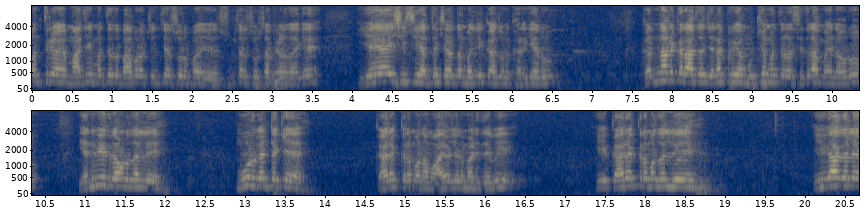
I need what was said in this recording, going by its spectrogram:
ಮಂತ್ರಿ, ಮಾಜಿ ಮಂತ್ರಿಯಾದ ಬಾಬುರಾವ್ ಚಿಂಚರ್ ಸ್ವರೂಪ ಸುಂಚರ ಸಾಹೇಬ್ ಹೇಳಿದಾಗೆ ಎ ಐ ಸಿ ಸಿ ಅಧ್ಯಕ್ಷರಾದ ಮಲ್ಲಿಕಾರ್ಜುನ ಖರ್ಗೆಯರು, ಕರ್ನಾಟಕ ರಾಜ್ಯ ಜನಪ್ರಿಯ ಮುಖ್ಯಮಂತ್ರಿಗಳ ಸಿದ್ದರಾಮಯ್ಯನವರು ಎನ್ ವಿ ಗ್ರೌಂಡ್ದಲ್ಲಿ ಮೂರು ಗಂಟೆಗೆ ಕಾರ್ಯಕ್ರಮ ನಾವು ಆಯೋಜನೆ ಮಾಡಿದ್ದೇವೆ. ಈ ಕಾರ್ಯಕ್ರಮದಲ್ಲಿ ಈಗಾಗಲೇ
